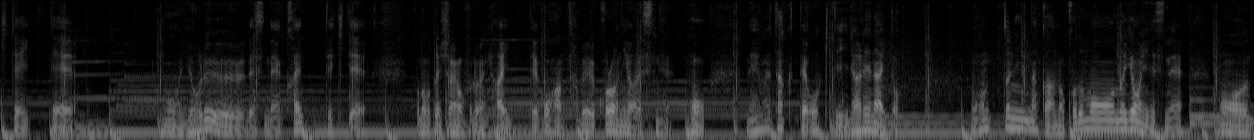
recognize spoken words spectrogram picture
きていてもう夜ですね帰ってきて子供と一緒にお風呂に入ってご飯食べる頃にはですねもう眠たくて起きていられないと。もう本当になんかあの子供のようにですねもう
